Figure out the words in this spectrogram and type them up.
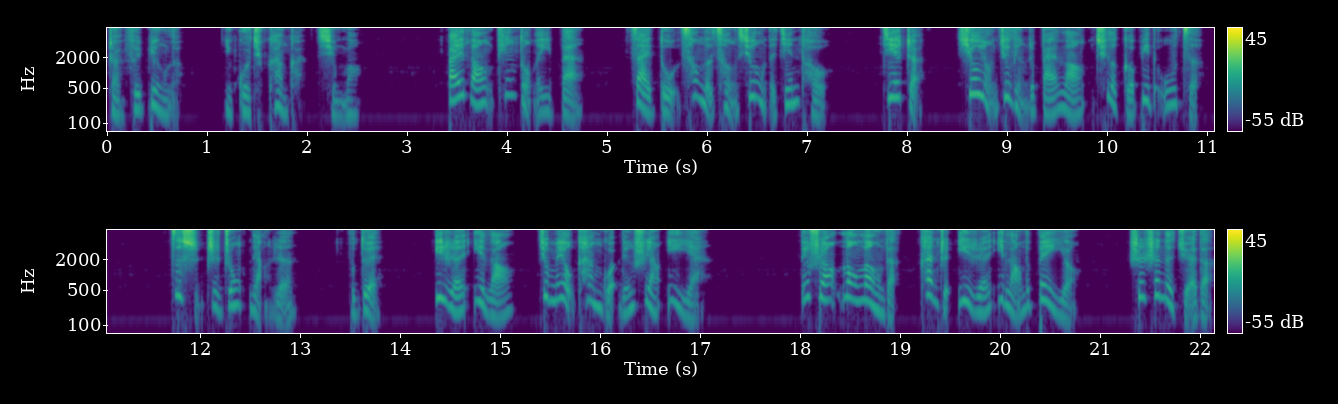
展飞病了，你过去看看行吗？”白狼听懂了一般，再度蹭了蹭修勇的肩头，接着修勇就领着白狼去了隔壁的屋子。自始至终，两人不对。一人一狼就没有看过林舒扬一眼，林舒扬愣愣的看着一人一狼的背影，深深的觉得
